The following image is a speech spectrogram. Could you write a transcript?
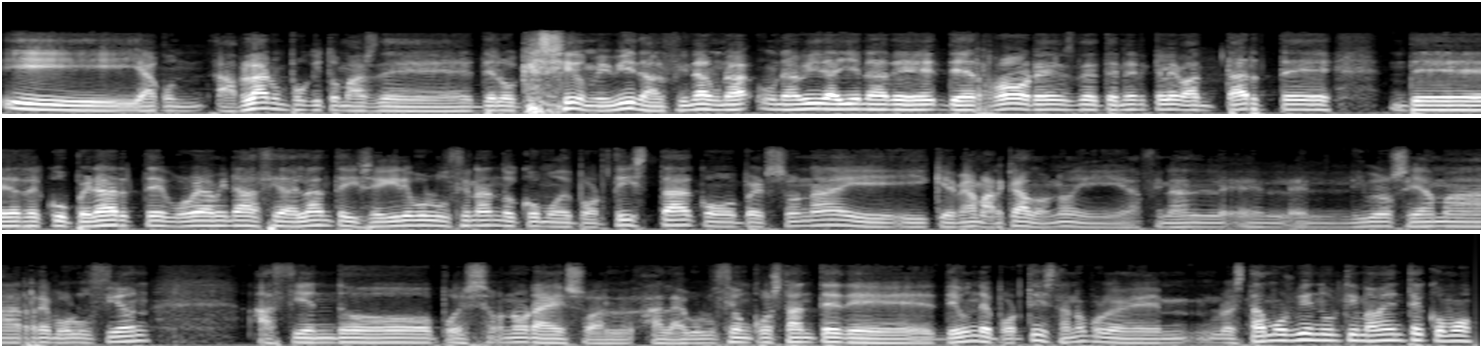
y a, hablar un poquito más de, de lo que ha sido mi vida. Al final, una, una vida llena de, de errores, de tener que levantarte, de recuperarte, volver a mirar hacia adelante y seguir evolucionando como deportista, como persona y, que me ha marcado, ¿no? Y al final el libro se llama Revolución haciendo pues honor a eso, a, la evolución constante de, de un deportista, ¿no? Porque mm, lo estamos viendo últimamente como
